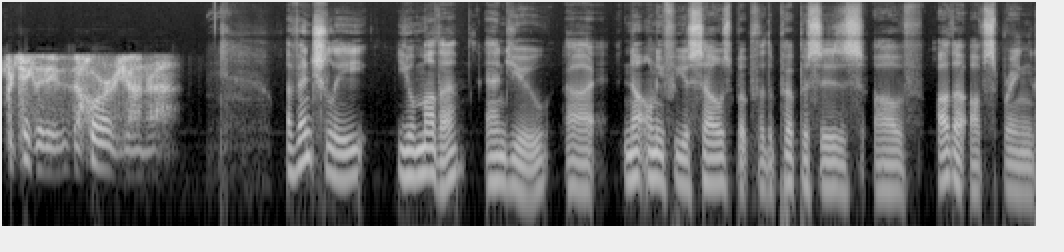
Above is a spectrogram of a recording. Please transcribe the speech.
particularly the horror genre. Eventually, your mother and you, uh, not only for yourselves, but for the purposes of other offspring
